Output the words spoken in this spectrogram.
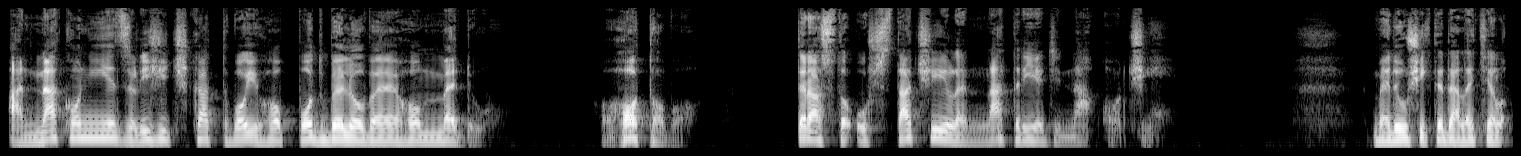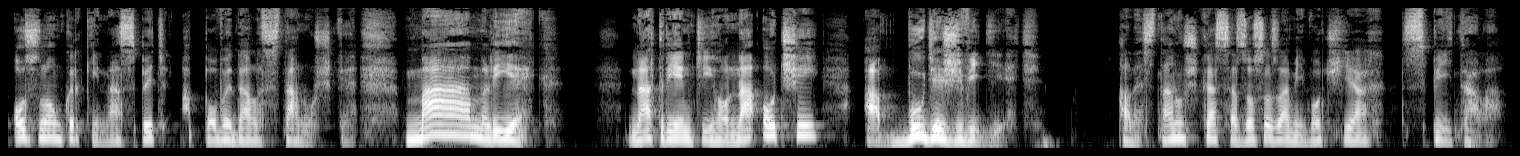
a nakoniec lyžička tvojho podbeľového medu. Hotovo. Teraz to už stačí len natrieť na oči. Medúšik teda letel ozlom krky naspäť a povedal stanuške. Mám liek. Natriem ti ho na oči a budeš vidieť. Ale stanuška sa so slzami v očiach spýtala.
